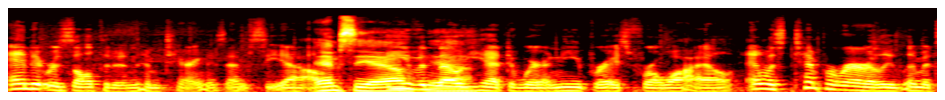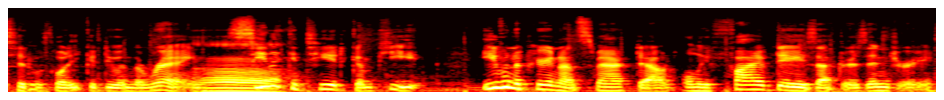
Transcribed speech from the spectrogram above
and it resulted in him tearing his MCL. MCL? Even though he had to wear a knee brace for a while and was temporarily limited with what he could do in the ring, Oh. Cena continued to compete, even appearing on SmackDown only five days after his injury.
